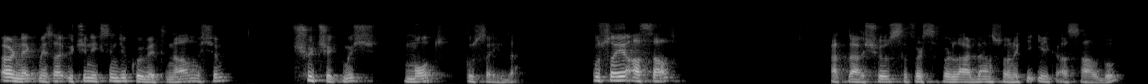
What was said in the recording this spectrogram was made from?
Örnek mesela 3'ün x'inci kuvvetini almışım. Şu çıkmış mod bu sayıda. Bu sayı asal. Hatta şu sıfır sıfırlardan sonraki ilk asal bu.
